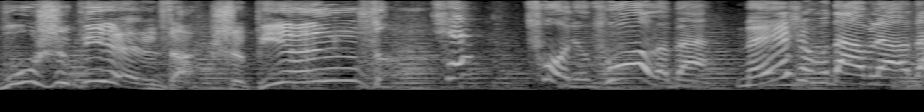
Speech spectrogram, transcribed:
不是辫子，是鞭子。切，错就错了呗，没什么大不了的。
